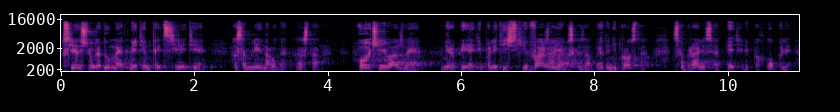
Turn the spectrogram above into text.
В следующем году мы отметим 30-летие Ассамблеи народа Казахстана. Очень важное мероприятие, политически важное, я бы сказал. Это не просто собрались, отметили, похлопали –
